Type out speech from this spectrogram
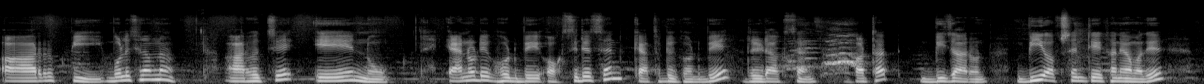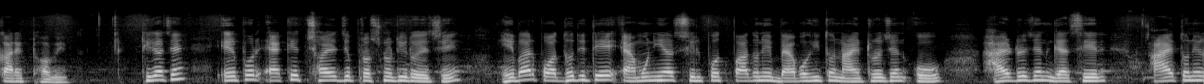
আর পি বলেছিলাম না? আর হচ্ছে এ নো। অ্যানোডে ঘটবে অক্সিডেশন, ক্যাথোডে ঘটবে রিডাকশান, অর্থাৎ বিজারণ। বি অপশানটি এখানে আমাদের কারেক্ট হবে। ঠিক আছে? এরপর একের ছয়ের যে প্রশ্নটি রয়েছে হেবার পদ্ধতিতে অ্যামোনিয়ার শিল্পোৎপাদনে ব্যবহৃত নাইট্রোজেন ও হাইড্রোজেন গ্যাসের আয়তনের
